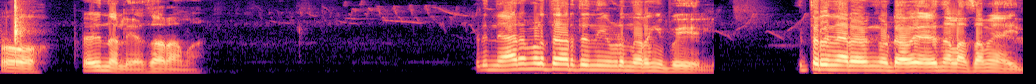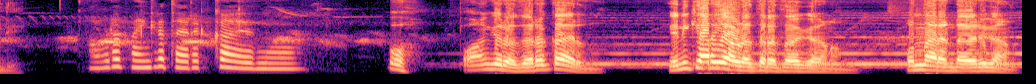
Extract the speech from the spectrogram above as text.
ഓ എഴുന്നള്ളിയാ സാറാമ്മ? ഇവിടെ നേരം വെളുത്താരത്തെ നീ ഇവിടെ നിന്ന് ഇറങ്ങിപ്പോയല്ലേ ഇത്രയും നേരം ഇങ്ങോട്ട് എഴുന്നള്ളാൻ സമയമായില്ലേ അവിടെ ഭയങ്കര തിരക്കായിരുന്നു. ഓ ഭയങ്കര തിരക്കായിരുന്നു. എനിക്കറിയാം അവിടെ എത്ര തിരക്കാണെന്ന്. ഒന്നാ രണ്ടാ ഒരു കാണും.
